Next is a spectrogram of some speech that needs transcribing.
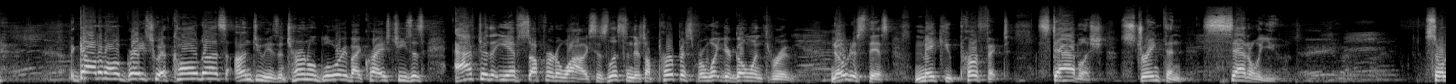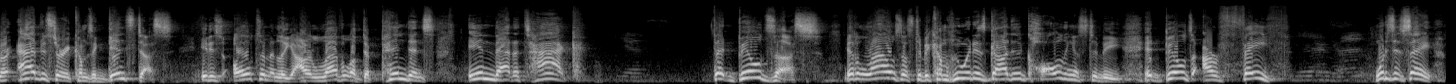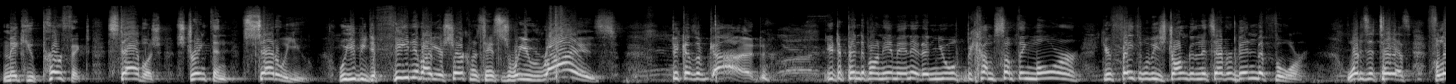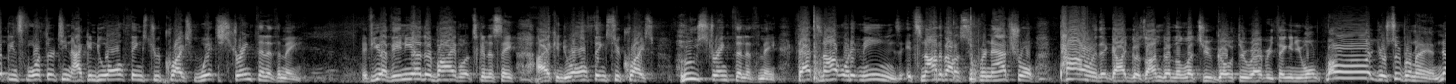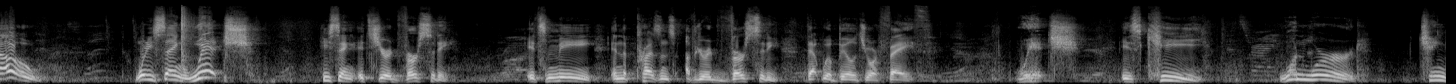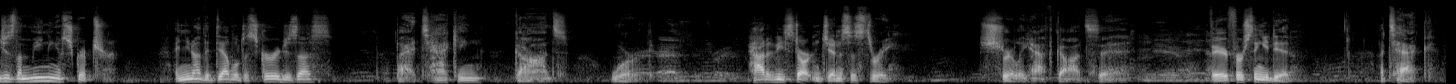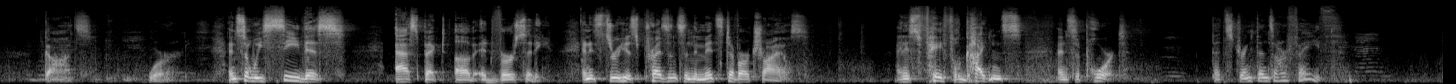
The God of all grace, who hath called us unto his eternal glory by Christ Jesus, after that ye have suffered a while. He says, Listen, there's a purpose for what you're going through. Yeah. Notice this make you perfect, establish, strengthen, settle you. So when our adversary comes against us, it is ultimately our level of dependence in that attack yes. that builds us. It allows us to become who it is God is calling us to be. It builds our faith. What does it say? Make you perfect, establish, strengthen, settle you. Will you be defeated by your circumstances? Will you rise because of God? You depend upon Him in it and you will become something more. Your faith will be stronger than it's ever been before. What does it tell us? Philippians 4:13, I can do all things through Christ, which strengtheneth me. If you have any other Bible, it's going to say, I can do all things through Christ, who strengtheneth me. That's not what it means. It's not about a supernatural power that God goes, I'm going to let you go through everything and you won't, oh, you're Superman. No. What he's saying, which? He's saying, it's your adversity. It's me in the presence of your adversity that will build your faith. Which is key. One word changes the meaning of Scripture. And you know how the devil discourages us? By attacking God's Word. How did he start in Genesis 3? Surely hath God said. Very first thing he did attack God's Word. And so we see this aspect of adversity. And it's through his presence in the midst of our trials and his faithful guidance and support that strengthens our faith.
